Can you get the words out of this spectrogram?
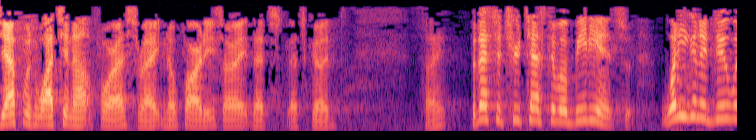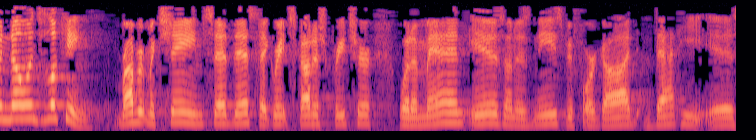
Jeff was watching out for us, right? No parties. All right, that's, that's good. Right? But that's a true test of obedience. What are you going to do when no one's looking? Robert McCheyne said this, that great Scottish preacher What a man is on his knees before God, that he is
